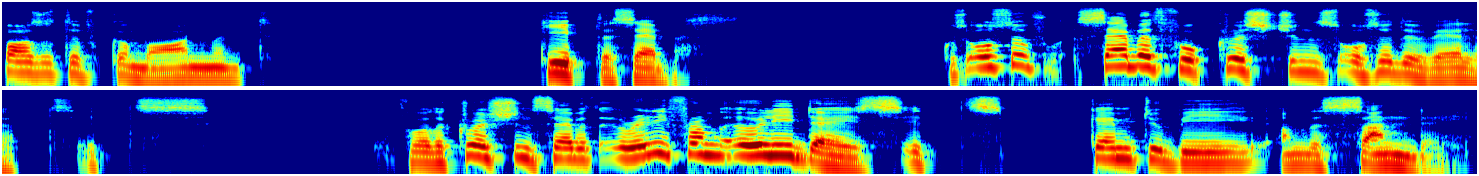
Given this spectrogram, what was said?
positive commandment keep the Sabbath. Because also Sabbath for Christians also developed. It's for the Christian Sabbath already from early days. It came to be on the Sunday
